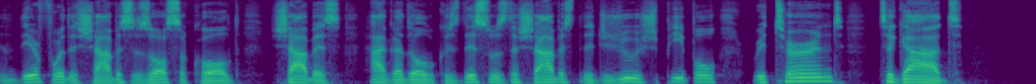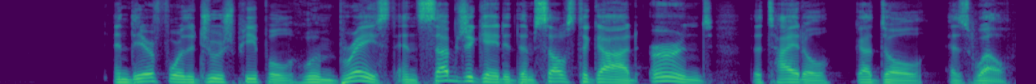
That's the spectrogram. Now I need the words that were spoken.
and therefore the Shabbos is also called Shabbos Hagadol, because this was the Shabbos the Jewish people returned to God. And therefore the Jewish people who embraced and subjugated themselves to God earned the title Gadol as well.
